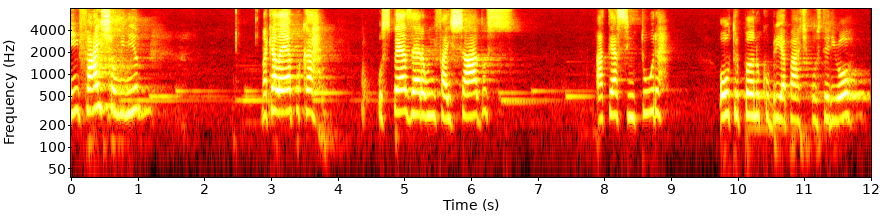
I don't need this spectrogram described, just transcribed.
Enfaixa o menino. Naquela época, os pés eram enfaixados até a cintura, outro pano cobria a parte posterior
